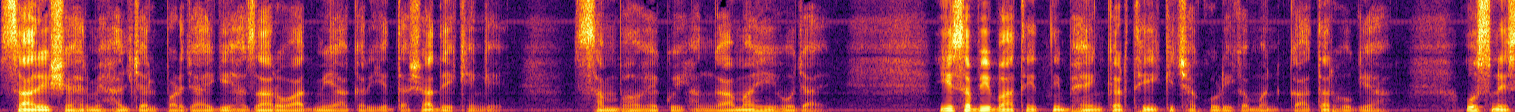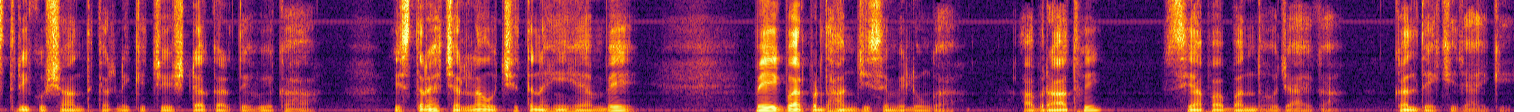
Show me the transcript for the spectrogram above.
सारे शहर में हलचल पड़ जाएगी, हज़ारों आदमी आकर ये दशा देखेंगे। संभव है कोई हंगामा ही हो जाए। ये सभी बातें इतनी भयंकर थी कि छकोड़ी का मन कातर हो गया। उसने स्त्री को शांत करने की चेष्टा करते हुए कहा इस तरह चलना उचित नहीं है अम्बे। मैं एक बार प्रधान जी से मिलूँगा। अब रात हुई, स्यापा बंद हो जाएगा। कल देखी जाएगी।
